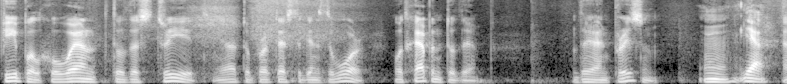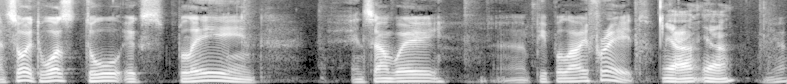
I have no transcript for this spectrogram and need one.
people who went to the street yeah, to protest against the war, what happened to them? They are in prison. Yeah, And so it was to explain in some way uh, people are afraid. yeah, yeah. Yeah.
